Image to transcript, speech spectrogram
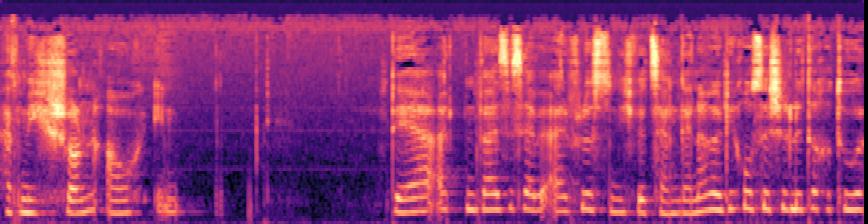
hat mich schon auch in der Art und Weise sehr beeinflusst und ich würde sagen generell die russische Literatur.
